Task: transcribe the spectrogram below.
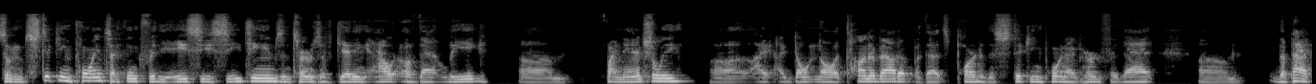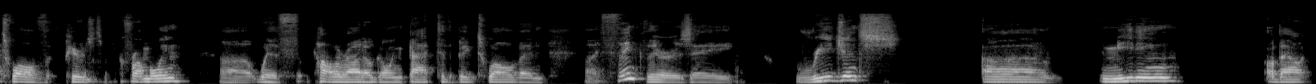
some sticking points, I think, for the ACC teams in terms of getting out of that league um, financially. Uh, I, I, don't know a ton about it, but that's part of the sticking point I've heard for that. Um, the Pac 12 appears to be crumbling uh, with Colorado going back to the Big 12. And I think there is a regents uh, meeting about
